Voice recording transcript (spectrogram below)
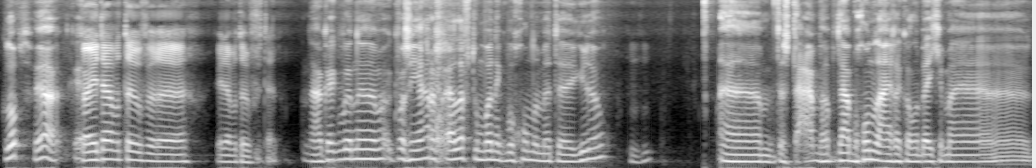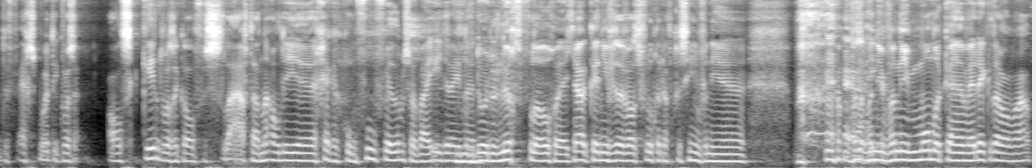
Klopt, ja. Kan je daar wat over, kan je daar wat over vertellen? Nou, kijk, ik, ben, eh, ik was een jaar of elf, toen ben ik begonnen met eh, judo. Mhm. Ehm, dus daar, daar begon eigenlijk al een beetje mijn, de vechtsport. Ik was, als kind was ik al verslaafd aan al die gekke kung fu films... waarbij iedereen door de lucht vloog, weet je. Ik weet niet of je dat wel eens vroeger hebt gezien van die, van, die, van die monniken en weet ik het allemaal.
